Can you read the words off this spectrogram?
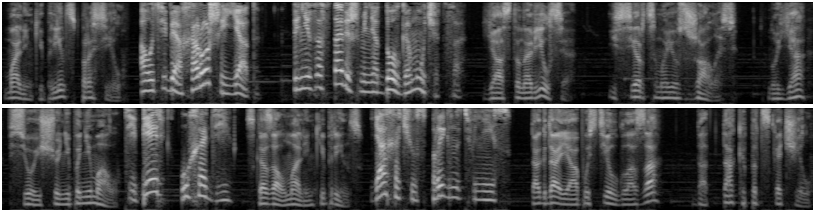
маленький принц спросил. «А у тебя хороший яд? Ты не заставишь меня долго мучиться?» Я остановился, и сердце мое сжалось. Но я все еще не понимал. «Теперь уходи», — сказал маленький принц. «Я хочу спрыгнуть вниз». Тогда я опустил глаза, да так и подскочил.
